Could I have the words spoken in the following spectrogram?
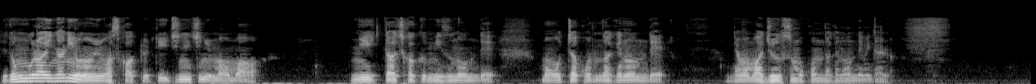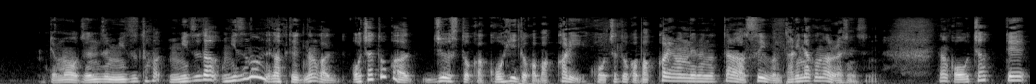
で、どんぐらい何を飲みますかって言って、1日にまあまあ、2リッター近く水飲んで、まあお茶こんだけ飲んで、でもまあジュースもこんだけ飲んでみたいな。でも全然水た、水だ、水飲んでなくて、なんかお茶とかジュースとかコーヒーとかばっかり、紅茶とかばっかり飲んでるんだったら水分足りなくなるらしいんですよね。なんかお茶って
